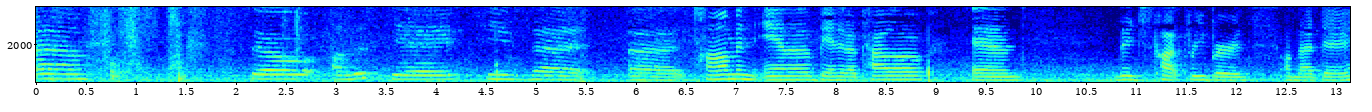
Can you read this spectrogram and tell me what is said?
Um, so on this day, it seems that uh, Tom and Anna banded at Palo, and they just caught three birds on that day.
